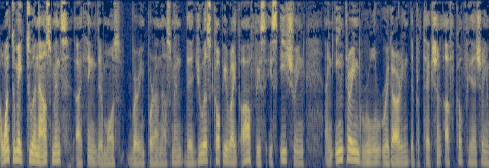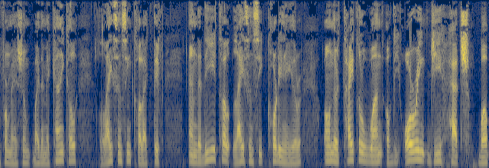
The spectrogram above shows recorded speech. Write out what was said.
I want to make two announcements. I think they're most very important announcement. The U.S. Copyright Office is issuing an interim rule regarding the protection of confidential information by the Mechanical Licensing Collective and the Digital Licensee Coordinator under Title I of the Orrin G. Hatch Bob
